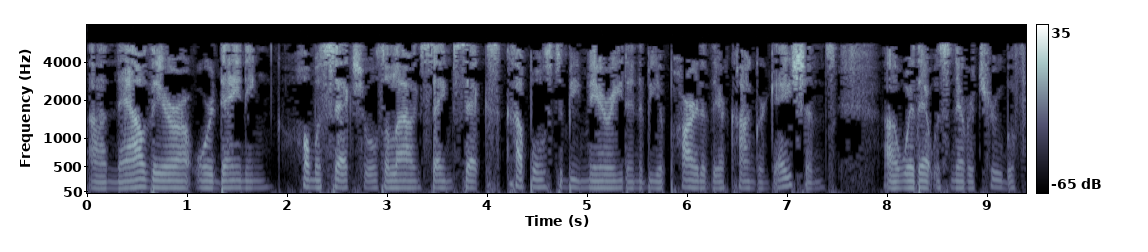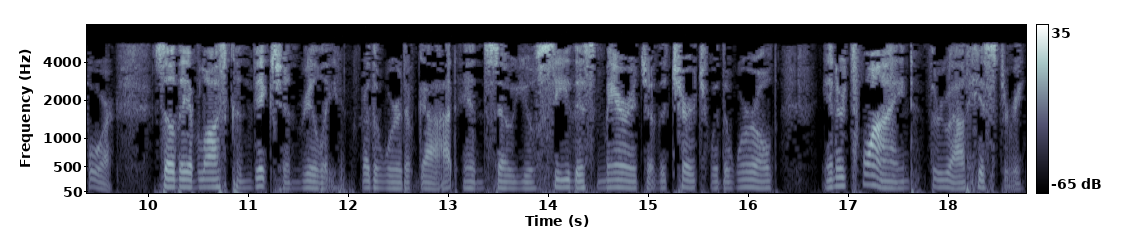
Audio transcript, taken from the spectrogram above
Uh, now they are ordaining homosexuals, allowing same sex couples to be married and to be a part of their congregations uh, where that was never true before. So they have lost conviction, really, for the Word of God. And so you'll see this marriage of the church with the world intertwined throughout history.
